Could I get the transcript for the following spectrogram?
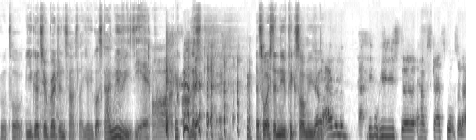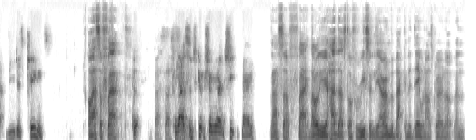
Real talk. You go to your brethren's house, like, yo, you got Sky Movies? Yeah. Oh, come on, let's let's watch the new Pixar movie. You know, I remember like, people who used to have Sky Sports were like viewed as kings Oh, that's a fact. That's that's because that subscription weren't cheap, man. That's a fact. I only had that stuff recently. I remember back in the day when I was growing up, and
